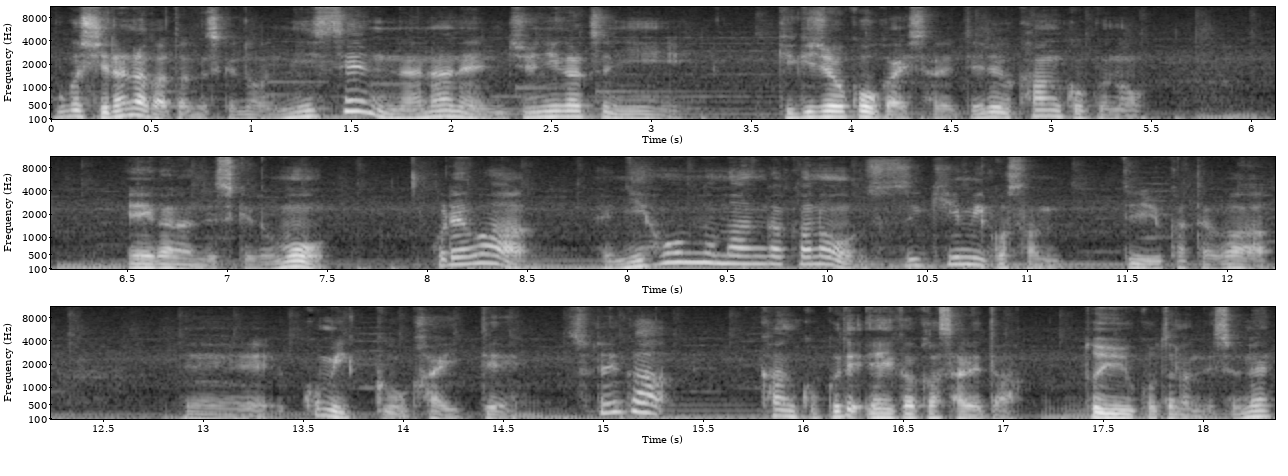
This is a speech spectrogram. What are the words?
僕知らなかったんですけど2007年12月に劇場公開されている韓国の映画なんですけどもこれは日本の漫画家の鈴木由美子さんっていう方が、えー、コミックを書いてそれが韓国で映画化されたということなんですよね。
